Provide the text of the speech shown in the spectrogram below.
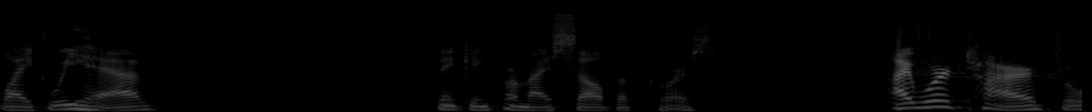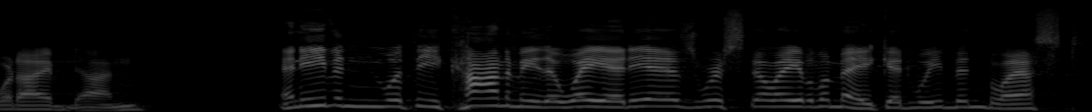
like we have, thinking for myself, of course. I worked hard for what I've done. And even with the economy the way it is, we're still able to make it. We've been blessed.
